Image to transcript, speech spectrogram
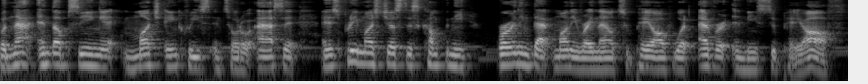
but not end up seeing it much increase in total asset. And it's pretty much just this company burning that money right now to pay off whatever it needs to pay off.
